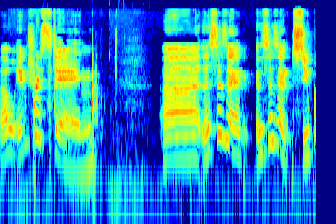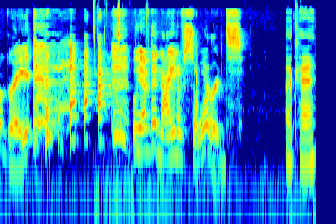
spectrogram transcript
Oh, interesting. Uh, this isn't this isn't super great. we have the nine of swords. Okay.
